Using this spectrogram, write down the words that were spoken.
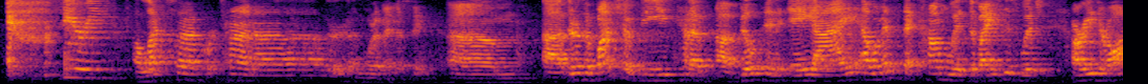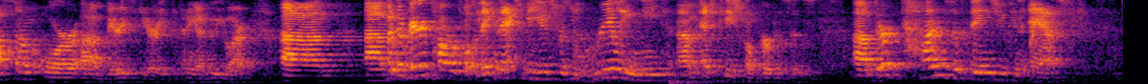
Siri, Alexa, Cortana, what am I missing? Um, uh, there's a bunch of these kind of uh, built-in AI elements that come with devices, which are either awesome or uh, very scary, depending on who you are. Um, uh, but they're very powerful, and they can actually be used for some really neat um, educational purposes. Uh, there are tons of things you can ask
